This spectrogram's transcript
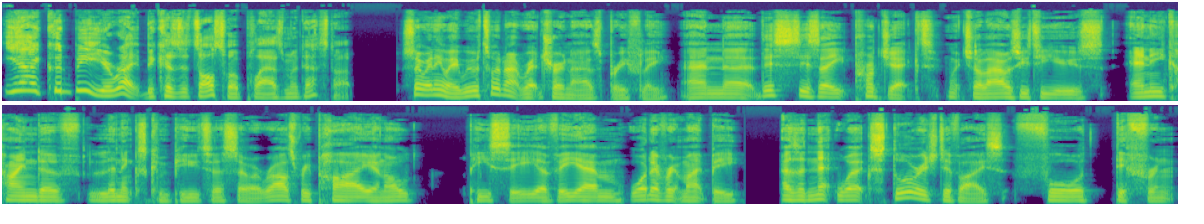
Yeah, it could be. You're right because it's also a plasma desktop. So anyway, we were talking about RetroNAS briefly, and uh, this is a project which allows you to use any kind of Linux computer, so a Raspberry Pi, an old PC, a VM, whatever it might be, as a network storage device for different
